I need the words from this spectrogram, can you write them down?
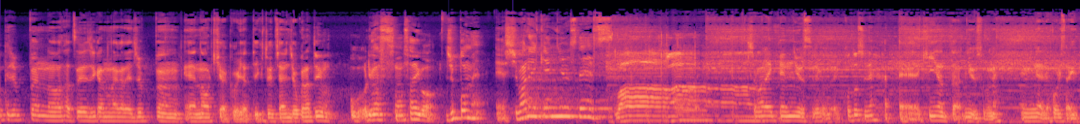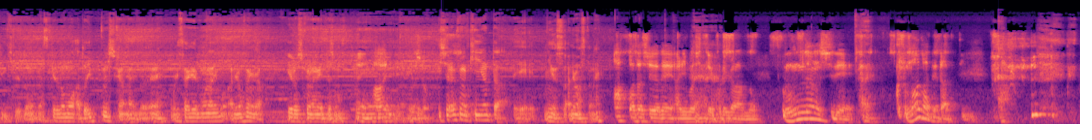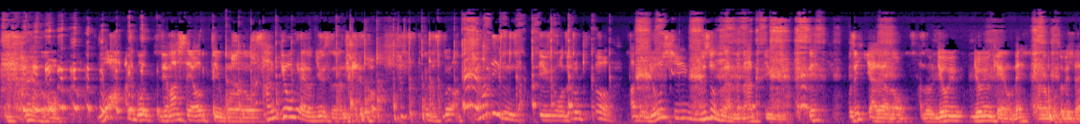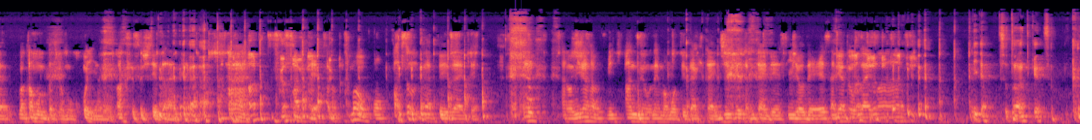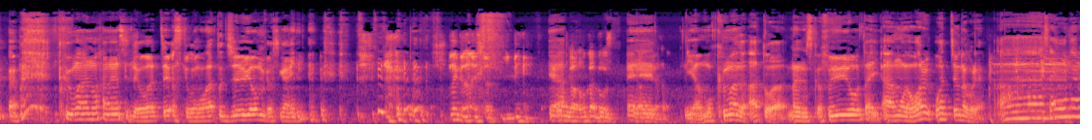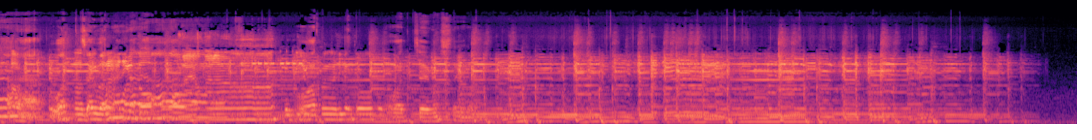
60分の撮影時間の中で10分の企画をやっていくというチャレンジを行っております。その最後10本目、えー、島根県ニュースです。わあ島根県ニュースということで今年ね、えー、気になったニュースをねみんなで掘り下げていきたいと思いますけれどもあと1分しかないのでね掘り下げるも何もありませんがよろしくお願いいたします。はい、石原君気になった、えー、ニュースありますかね？あ、私はねありまして、これがあの雲南市で熊が出たっていう。これあのわーってこう出ましたよっていうこのあの3行ぐらいのニュースなんだけどでもすごいあ熊出るんだっていう驚きとあと漁師不足なんだなっていうね。ぜひあのあの領有領有権をねあの求めて若者たちはもうここにあのアクセスしていただいて、はい、熊をこうバツンとやっていただいて。ね、あの皆さん安全をね守っていただきたい。自由旅たいです。以上です。ありがとうございます。いや、ちょっと待ってください。熊の話で終わっちゃいますけども、あと14秒しかないんで。なんか何ですか次ね。いや、他他どうですか？えー、いや、もう熊が、あとは何ですか？冬用体、あ、もう終わる、終わっちゃうな、これ。あー、さようなら。終わっちゃうわ。ありがとう。さようなら。終わっちゃいましたけど。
